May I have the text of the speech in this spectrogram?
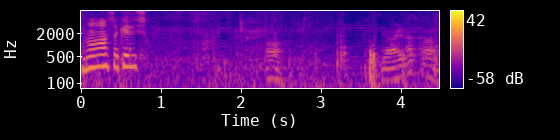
Nossa, aqueles. Ó. É a área da casa.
